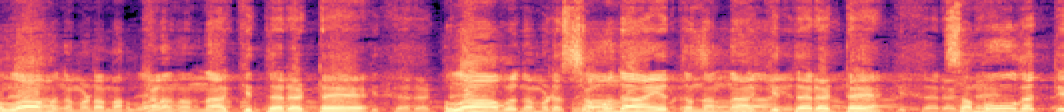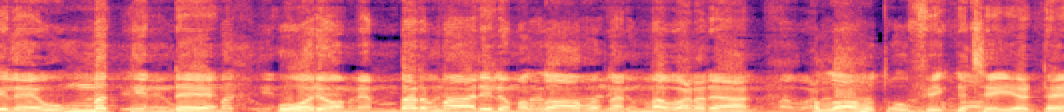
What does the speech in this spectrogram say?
അള്ളാഹു നമ്മുടെ മക്കളെ നന്നാക്കി തരട്ടെ. അള്ളാഹു നമ്മുടെ സമുദായത്തെ നന്നാക്കി തരട്ടെ. സമൂഹത്തിലെ ഉമ്മത്തിന്റെ ഓരോ മെമ്പർമാരിലും അള്ളാഹു നന്മ വളരാൻ അള്ളാഹു തൗഫീക്ക് ചെയ്യട്ടെ.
